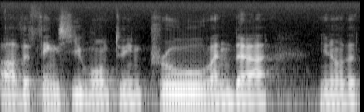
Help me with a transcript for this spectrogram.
are the things you want to improve, and uh, you know that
